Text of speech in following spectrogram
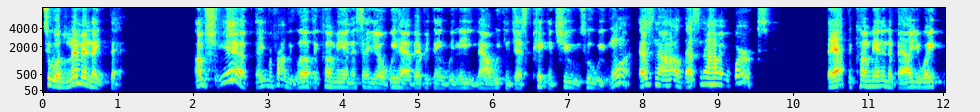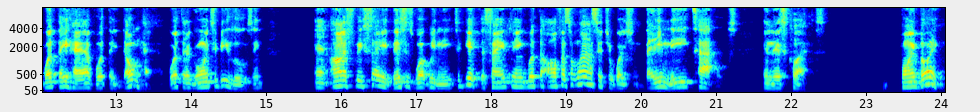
to eliminate that. I'm sure, yeah, they would probably love to come in and say, "Yo, we have everything we need. Now we can just pick and choose who we want." That's not how. That's not how it works. They have to come in and evaluate what they have, what they don't have, what they're going to be losing, and honestly say, "This is what we need to get." The same thing with the offensive line situation. They need tackles in this class, point blank,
